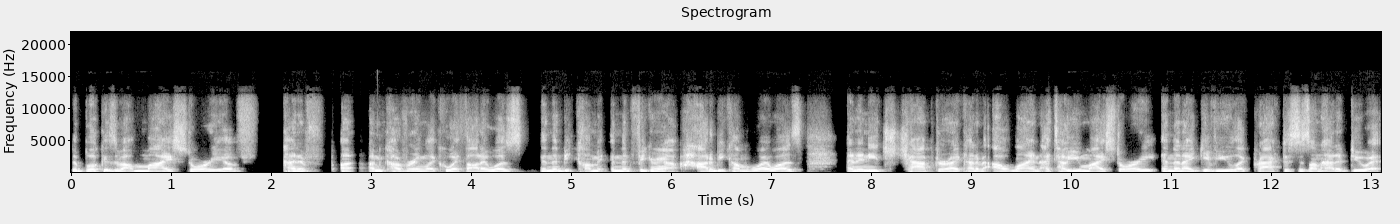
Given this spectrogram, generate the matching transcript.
the book is about my story of kind of uh, uncovering like who I thought I was and then becoming and then figuring out how to become who I was. And in each chapter, I kind of outline, I tell you my story and then I give you like practices on how to do it.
